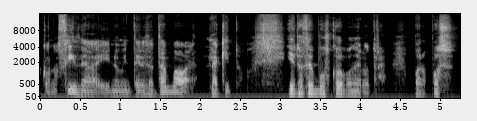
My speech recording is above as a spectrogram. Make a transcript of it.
conocida y no me interesa tanto, la quito. Y entonces busco poner otra. Bueno, pues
